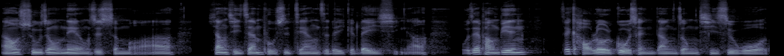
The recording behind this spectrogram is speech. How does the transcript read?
然后书中的内容是什么啊。象棋占卜是怎样子的一个类型啊？我在旁边在烤肉的过程当中，其实我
